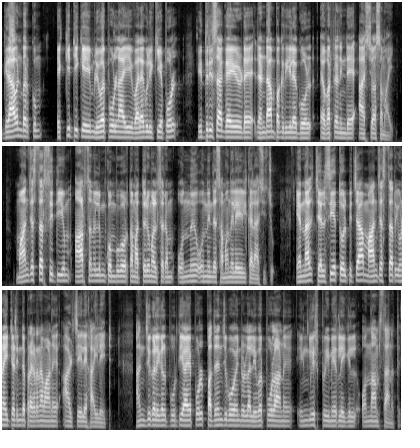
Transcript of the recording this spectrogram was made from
ഗ്രാവൻബർക്കും എക്കിറ്റിക്കയും ലിവർപൂളിനായി വലകുലുക്കിയപ്പോൾ ഇദ്രിസ ഗയയുടെ രണ്ടാം പകുതിയിലെ ഗോൾ എവർട്ടണിന്റെ ആശ്വാസമായി. മാഞ്ചസ്റ്റർ സിറ്റിയും ആർസണലും കൊമ്പുകോർത്ത മറ്റൊരു മത്സരം ഒന്ന് ഒന്നിന്റെ സമനിലയിൽ കലാശിച്ചു. എന്നാൽ ചെൽസിയെ തോൽപ്പിച്ച മാഞ്ചസ്റ്റർ യുണൈറ്റഡിന്റെ പ്രകടനമാണ് ആഴ്ചയിലെ ഹൈലൈറ്റ്. അഞ്ച് കളികൾ പൂർത്തിയായപ്പോൾ പതിനഞ്ച് പോയിന്റുള്ള ലിവർപൂളാണ് ഇംഗ്ലീഷ് പ്രീമിയർ ലീഗിൽ ഒന്നാം സ്ഥാനത്ത്.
